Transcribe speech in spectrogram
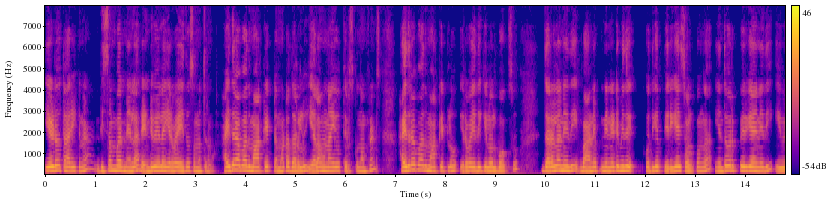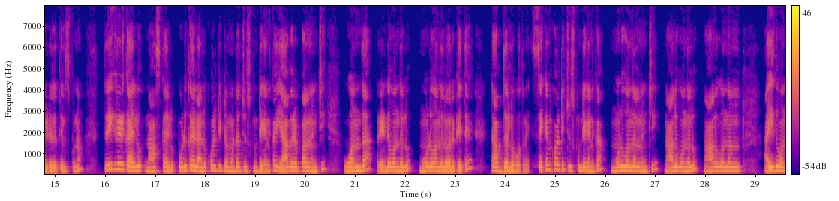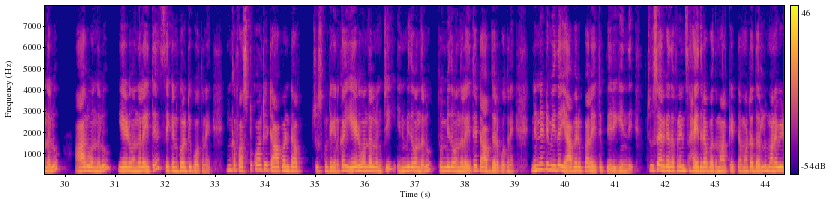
ఏడో తారీఖున డిసెంబర్ నెల రెండు వేల ఇరవై ఐదో సంవత్సరం. హైదరాబాద్ మార్కెట్ టమాటో ధరలు ఎలా ఉన్నాయో తెలుసుకుందాం ఫ్రెండ్స్. హైదరాబాద్ మార్కెట్లో ఇరవై ఐదు కిలోల బాక్సు. ధరలు అనేది బాగానే నిన్నటి మీద కొద్దిగా పెరిగాయి స్వల్పంగా. ఎంతవరకు పెరిగాయి అనేది ఈ వీడియోలో తెలుసుకున్నాం త్రీ గ్రేడ్ కాయలు నాసుకాయలు పొడికాయలు అనుక్వాలిటీ టొమాటో చూసుకుంటే కనుక యాభై రూపాయల నుంచి వంద రెండు వందలు మూడు వందల వరకు అయితే టాప్ ధరలో పోతున్నాయి. సెకండ్ క్వాలిటీ చూసుకుంటే కనుక మూడు వందల నుంచి నాలుగు వందలు నాలుగు వందలు ఐదు వందలు ఆరు వందలు ఏడు వందలు అయితే సెకండ్ క్వాలిటీ పోతున్నాయి. ఇంకా first quality top and top చూసుకుంటే కనుక ఏడు వందల నుంచి ఎనిమిది వందలు తొమ్మిది వందలు అయితే టాప్ ధరపోతున్నాయి నిన్నటి మీద యాభై రూపాయలు అయితే పెరిగింది. చూశారు కదా ఫ్రెండ్స్ హైదరాబాద్ మార్కెట్ టమాటా ధరలు మన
